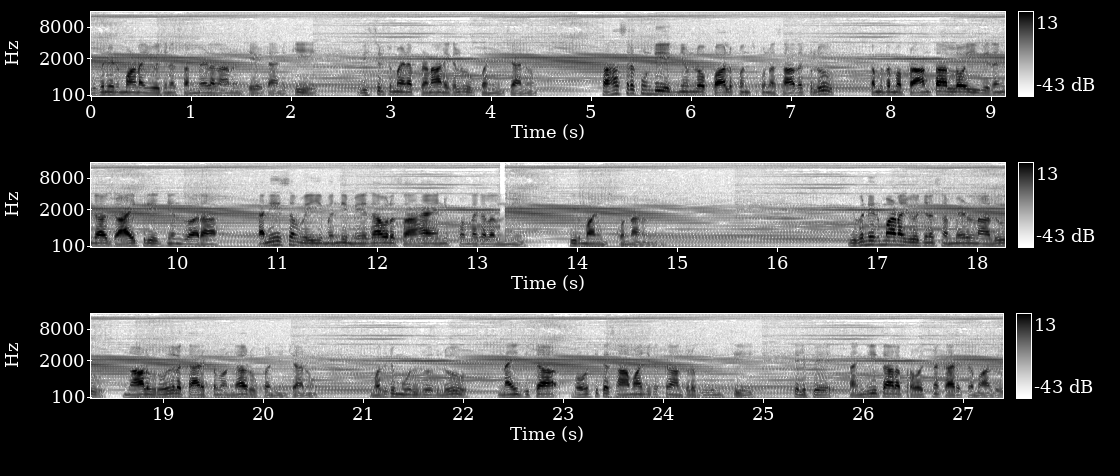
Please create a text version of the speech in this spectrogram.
యుగ నిర్మాణ యోజన సమ్మేళనాలను చేయడానికి విస్తృతమైన ప్రణాళికలు రూపొందించాను. సహస్రకుండి యజ్ఞంలో పాలు పంచుకున్న సాధకులు తమ తమ ప్రాంతాల్లో ఈ విధంగా గాయత్రి యజ్ఞం ద్వారా కనీసం వెయ్యి మంది మేధావుల సహాయాన్ని పొందగలని తీర్మానించుకున్నాను. యుగ నిర్మాణ యోజన సమ్మేళనాలు నాలుగు రోజుల కార్యక్రమంగా రూపొందించాను. మొదటి మూడు రోజులు నైతిక భౌతిక సామాజిక క్రాంతుల గురించి తెలిపే సంగీతాల ప్రవచన కార్యక్రమాలు.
